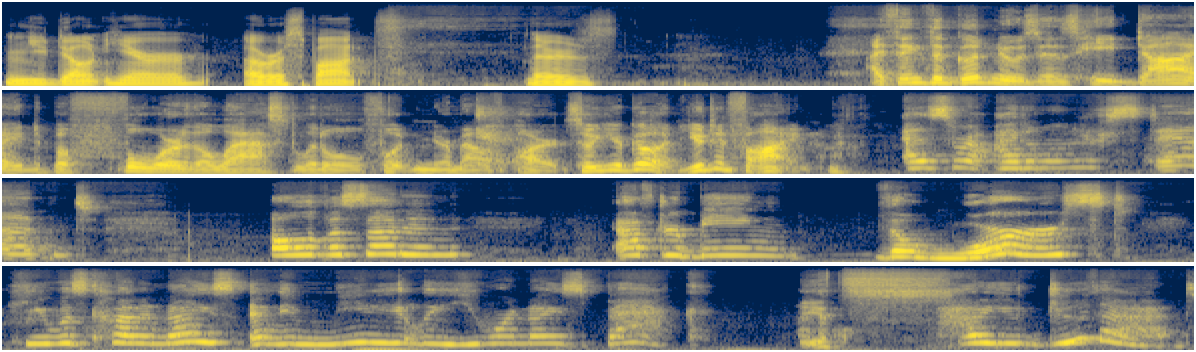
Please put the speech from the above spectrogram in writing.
You don't hear a response. There's I think the good news is he died before the last little foot in your mouth part. So you're good. You did fine. Ezra, I don't understand. All of a sudden, after being the worst, he was kind of nice, and immediately you were nice back. It's How do you do that?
